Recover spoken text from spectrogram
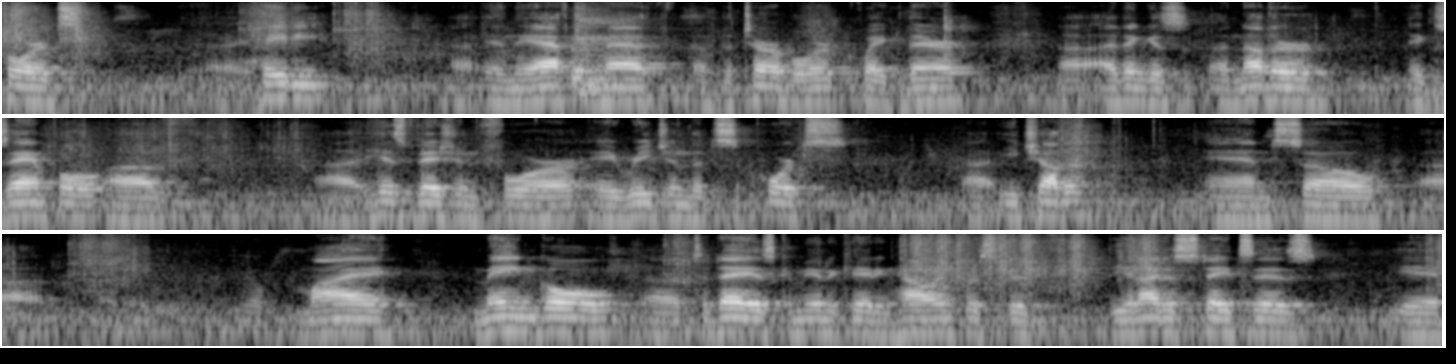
towards uh, Haiti uh, in the aftermath of the terrible earthquake there, I think is another example of his vision for a region that supports each other. And so my main goal uh, today is communicating how interested the United States is in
